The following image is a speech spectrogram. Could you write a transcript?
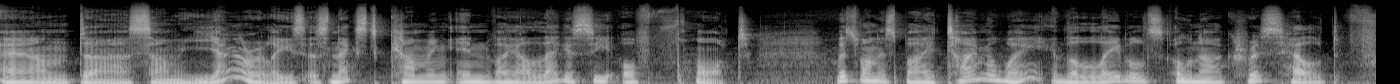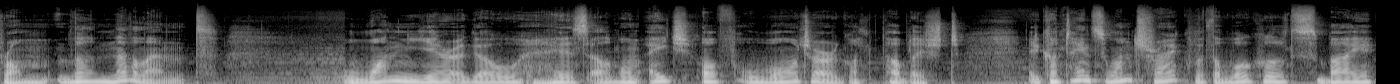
And uh, some younger release is next coming in via Legacy of Thought. This one is by Time Away, the label's owner Chris Held from the Netherlands. One year ago, his album Age of Water got published. It contains one track with the vocals by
